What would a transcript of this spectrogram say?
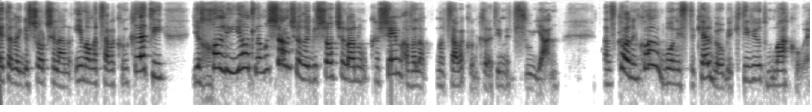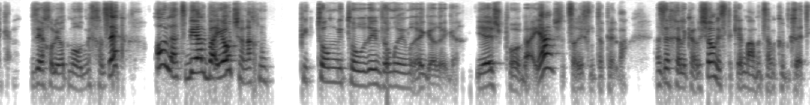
את הרגשות שלנו עם המצב הקונקרטי, יכול להיות למשל שהרגשות שלנו קשים, אבל המצב הקונקרטי מצוין. אז קודם כל בואו נסתכל באובייקטיביות מה קורה כאן. זה יכול להיות מאוד מחזק, או להצביע על בעיות שאנחנו פתאום מתעוררים ואומרים, רגע, רגע, יש פה בעיה שצריך לטפל בה. אז זה החלק הראשון, להסתכל מה המצב הקונקרטי.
